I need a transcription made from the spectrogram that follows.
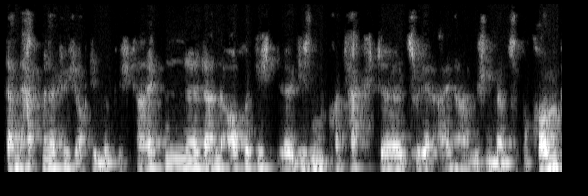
dann hat man natürlich auch die Möglichkeiten, äh, dann auch wirklich äh, diesen Kontakt äh, zu den Einheimischen dann zu bekommen.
